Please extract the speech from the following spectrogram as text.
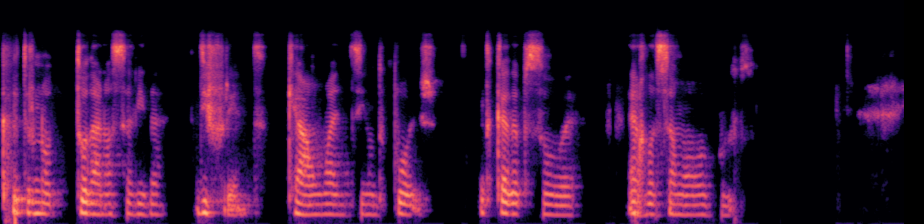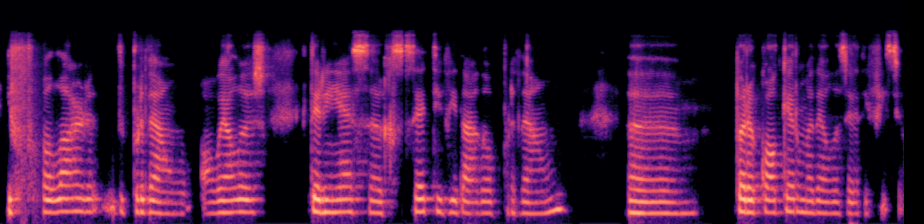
que tornou toda a nossa vida diferente, que há um antes e um depois de cada pessoa em relação ao abuso e falar de perdão, ou elas terem essa receptividade ao perdão, uh, para qualquer uma delas é difícil.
